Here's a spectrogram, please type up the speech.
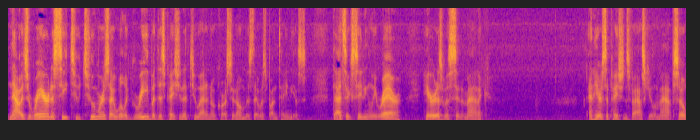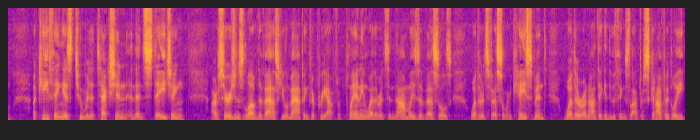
Now, it's rare to see two tumors, I will agree, but this patient had two adenocarcinomas that were spontaneous. That's exceedingly rare. Here it is with cinematic. And here's the patient's vascular map. So a key thing is tumor detection and then staging. Our surgeons love the vascular mapping for preoperative planning, whether it's anomalies of vessels, whether it's vessel encasement, whether or not they can do things laparoscopically,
